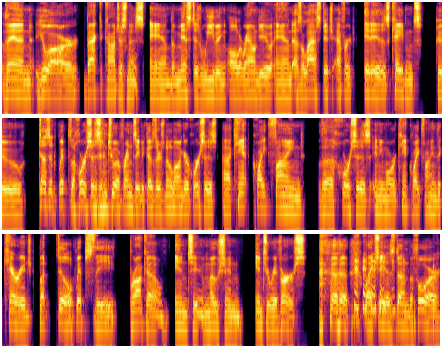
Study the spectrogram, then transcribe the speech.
Then you are back to consciousness, and the mist is weaving all around you. And as a last ditch effort, it is Cadence who doesn't whip the horses into a frenzy because there's no longer horses, uh, can't quite find the horses anymore, can't quite find the carriage, but still whips the Bronco into motion, into reverse, like she has done before,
